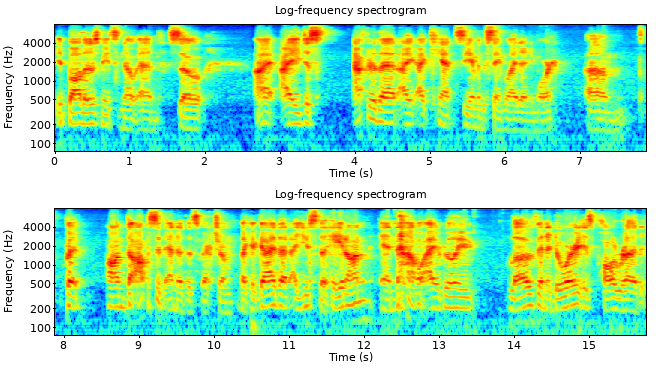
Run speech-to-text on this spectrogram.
it bothers me to no end. So I I just after that I, I can't see him in the same light anymore. Um, but on the opposite end of the spectrum, like a guy that I used to hate on and now I really love and adore is Paul Rudd.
